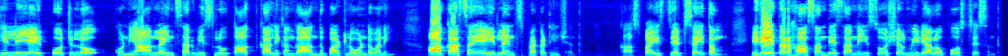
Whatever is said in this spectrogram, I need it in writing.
ఢిల్లీ ఎయిర్పోర్టుల్లో కొన్ని ఆన్లైన్ సర్వీసులు తాత్కాలికంగా అందుబాటులో ఉండవని ఆకాశ ఎయిర్లైన్స్ ప్రకటించింది. కా స్పైస్ జెట్ సైతం ఇదే తరహా సందేశాన్ని సోషల్ మీడియాలో పోస్ట్ చేసింది.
